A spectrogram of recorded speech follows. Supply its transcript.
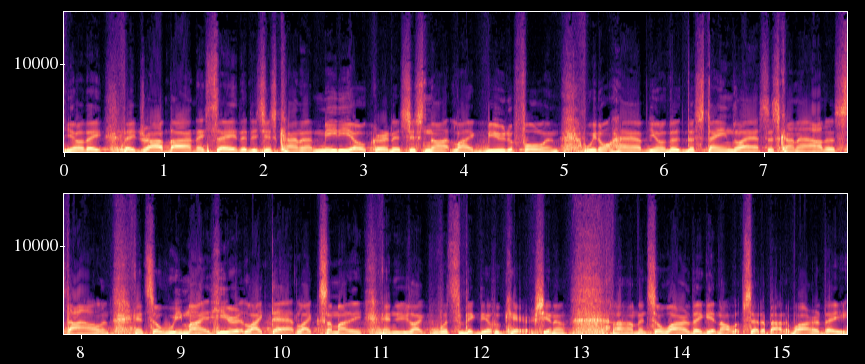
You know, they, they drive by and they say that it's just kind of mediocre and it's just not like beautiful and we don't have, you know, the, the stained glass is kind of out of style. And, and so we might hear it like that, like somebody, and you're like, what's the big deal? Who cares, you know? Um, and so why are they getting all upset about it? Why are they,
